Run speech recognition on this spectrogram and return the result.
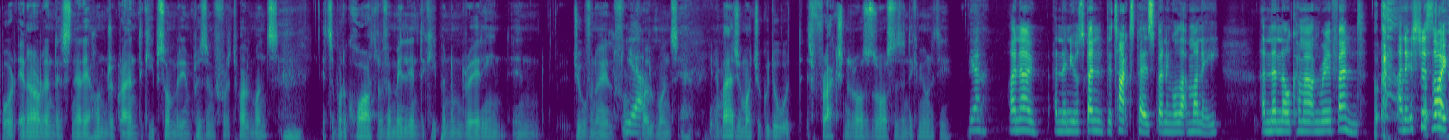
but in Ireland it's nearly a hundred grand to keep somebody in prison for twelve months. Hmm. It's about a quarter of a million to keep an under eighteen in juvenile for Yeah. twelve months. You can imagine what you could do with a fraction of those resources in the community. yeah, I know. And then you'll spend the taxpayers spending all that money, and then they'll come out and reoffend. And it's just like,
